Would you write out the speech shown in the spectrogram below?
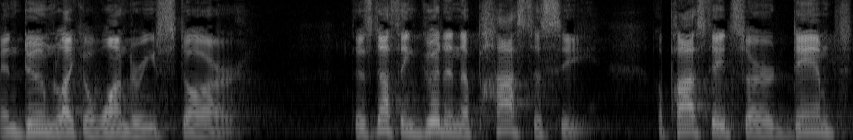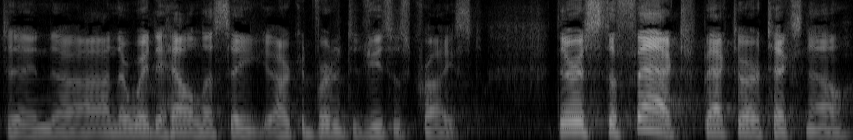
and doomed like a wandering star. There's nothing good in apostasy. Apostates are damned to, uh, on their way to hell unless they are converted to Jesus Christ. There is the fact, back to our text now,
